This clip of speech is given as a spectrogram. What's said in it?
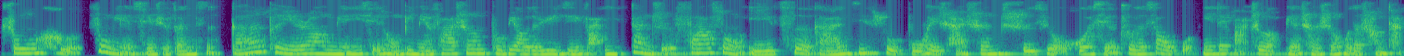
中和负面情绪分子。感恩可以让免疫系统避免发生不必要的预警反应，但只发送一次感恩激素不会产生持久或显著的效果。你得把这变成生活的常态。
